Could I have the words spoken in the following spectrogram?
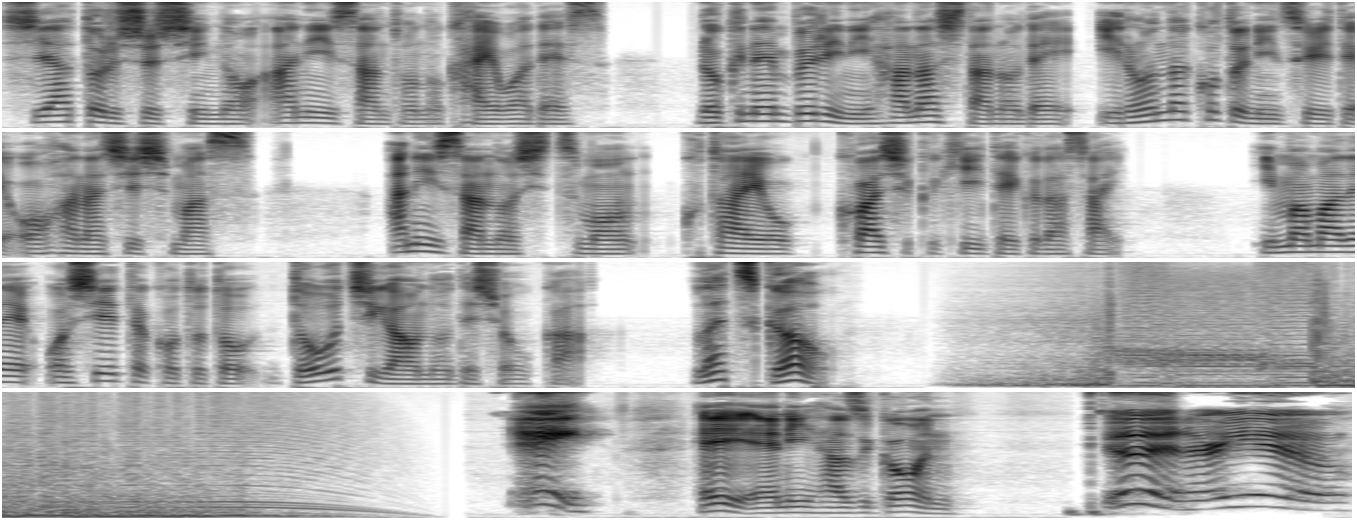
シアトル出身のアニーさんとの会話です。6年ぶりに話したので、いろんなことについてお話しします。アニーさんの質問、答えを詳しく聞いてください。 今まで教えたこととどう違うのでしょうか ?Let's go! Hey, Hey Annie, how's it going? good. How are you?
